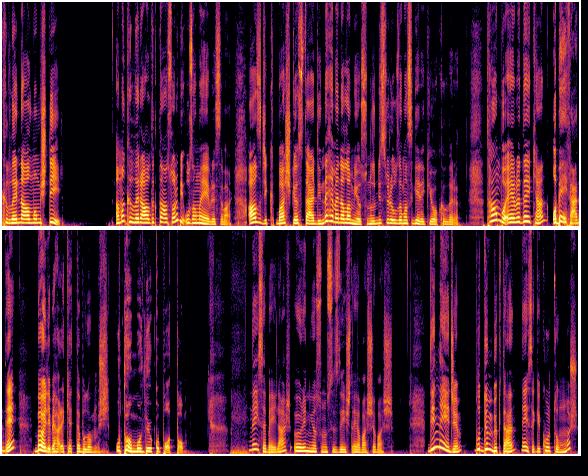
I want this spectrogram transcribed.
kıllarını almamış değil. Ama kılları aldıktan sonra bir uzama evresi var. Azıcık baş gösterdiğinde hemen alamıyorsunuz. Bir süre uzaması gerekiyor o kılların. Tam bu evredeyken o beyefendi böyle bir harekette bulunmuş. Utanma diye kapattım. Neyse beyler öğreniyorsunuz siz de işte yavaş yavaş. Dinleyicim bu dümbükten neyse ki kurtulmuş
